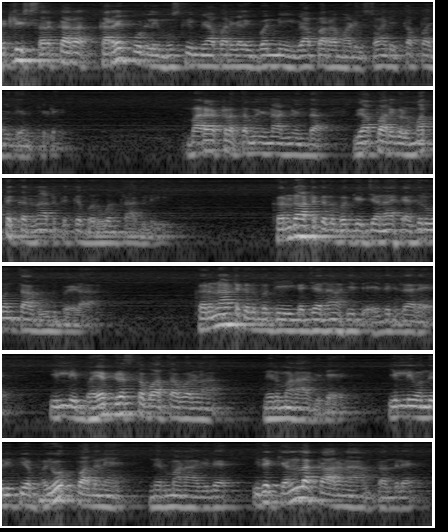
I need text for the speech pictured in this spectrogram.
ಅಟ್ಲೀಸ್ಟ್ ಸರ್ಕಾರ ಕರೆ ಕೊಡಲಿ ಮುಸ್ಲಿಂ ವ್ಯಾಪಾರಿಗಳಿಗೆ ಬನ್ನಿ, ವ್ಯಾಪಾರ ಮಾಡಿ ಸಾರಿ ತಪ್ಪಾಗಿದೆ ಅಂತೇಳಿ. ಮಹಾರಾಷ್ಟ್ರ, ತಮಿಳುನಾಡಿನಿಂದ ವ್ಯಾಪಾರಿಗಳು ಮತ್ತೆ ಕರ್ನಾಟಕಕ್ಕೆ ಬರುವಂತಾಗಲಿ. ಕರ್ನಾಟಕದ ಬಗ್ಗೆ ಜನ ಹೆದರುವಂತಾಗುವುದು ಬೇಡ. ಕರ್ನಾಟಕದ ಬಗ್ಗೆ ಈಗ ಜನ ಹೆದ್- ಹೆದರಿದ್ದಾರೆ. ಇಲ್ಲಿ ಭಯಗ್ರಸ್ತ ವಾತಾವರಣ ನಿರ್ಮಾಣ ಆಗಿದೆ. ಇಲ್ಲಿ ಒಂದು ರೀತಿಯ ಭಯೋತ್ಪಾದನೆ ನಿರ್ಮಾಣ ಆಗಿದೆ. ಇದಕ್ಕೆಲ್ಲ ಕಾರಣ ಅಂತಂದರೆ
